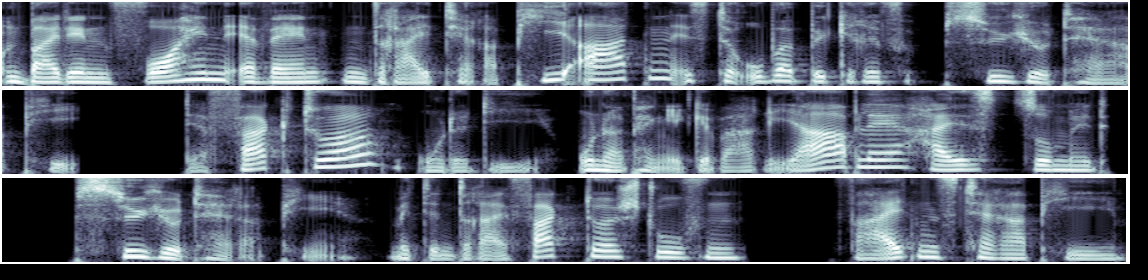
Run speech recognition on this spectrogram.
Und bei den vorhin erwähnten drei Therapiearten ist der Oberbegriff Psychotherapie. Der Faktor oder die unabhängige Variable heißt somit Psychotherapie mit den drei Faktorstufen Verhaltenstherapie,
